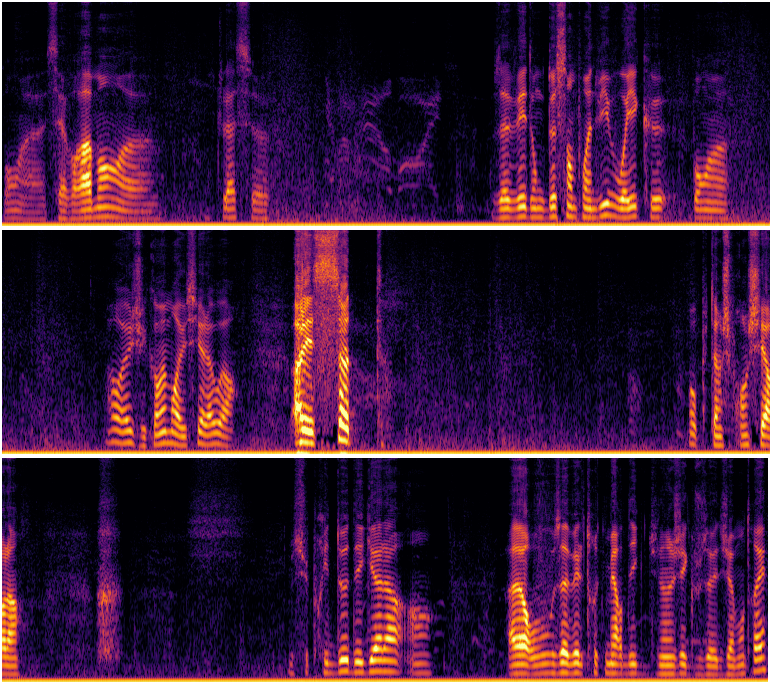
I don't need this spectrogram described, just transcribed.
Bon, euh, c'est vraiment euh, classe. Euh. Vous avez donc 200 points de vie, vous voyez que... Bon... Ah ouais, j'ai quand même réussi à l'avoir. Allez, saute Oh putain, je prends cher là. je me suis pris deux dégâts là. Hein. Alors, vous avez le truc merdique du linger que je vous avais déjà montré.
